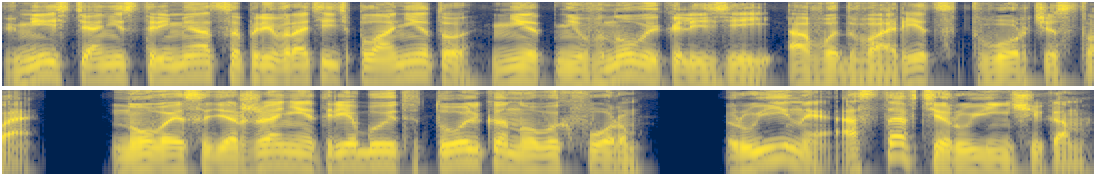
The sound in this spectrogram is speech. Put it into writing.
Вместе они стремятся превратить планету, нет, не в новый Колизей, а во дворец творчества. Новое содержание требует только новых форм. Руины оставьте руинщикам,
